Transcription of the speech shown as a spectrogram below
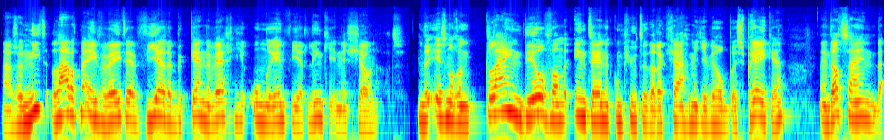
Nou, zo niet, laat het me even weten via de bekende weg hier onderin, via het linkje in de show notes. Er is nog een klein deel van de interne computer dat ik graag met je wil bespreken en dat zijn de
